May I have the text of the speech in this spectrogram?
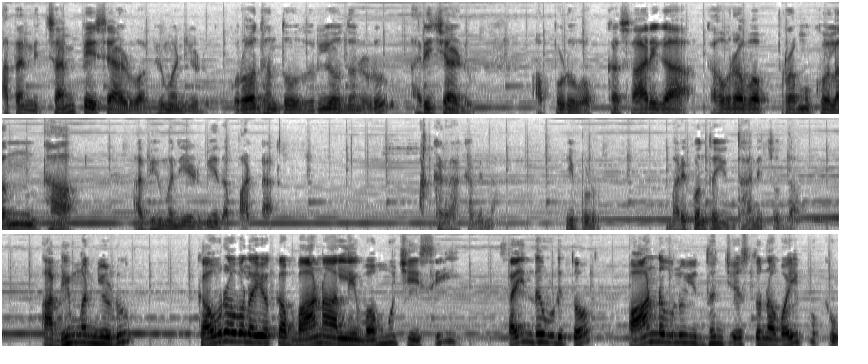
అతన్ని చంపేశాడు అభిమన్యుడు. క్రోధంతో దుర్యోధనుడు అరిచాడు. అప్పుడు ఒక్కసారిగా కౌరవ ప్రముఖులంతా అభిమన్యుడి మీద పడ్డారు. అక్కడ దాకా విన్నాం. ఇప్పుడు మరికొంత యుద్ధాన్ని చూద్దాం. అభిమన్యుడు కౌరవుల యొక్క బాణాల్ని వమ్ము చేసి సైంధవుడితో పాండవులు యుద్ధం చేస్తున్న వైపుకు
